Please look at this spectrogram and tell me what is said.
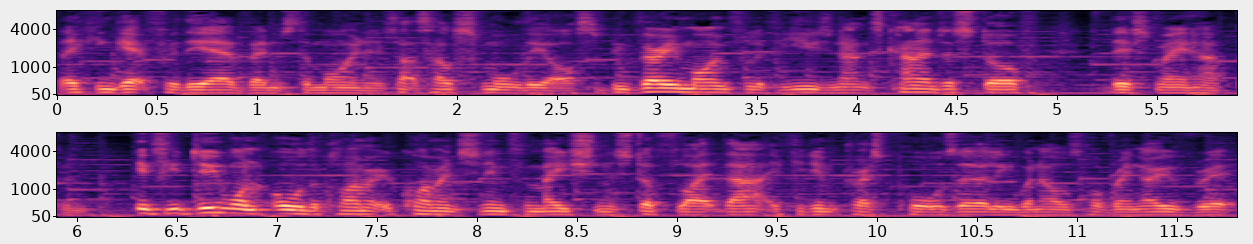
they can get through the air vents the minors, that's how small they are. So be very mindful if you're using Ants Canada stuff this may happen. If you do want all the climate requirements and information and stuff like that, if you didn't press pause early when I was hovering over it,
